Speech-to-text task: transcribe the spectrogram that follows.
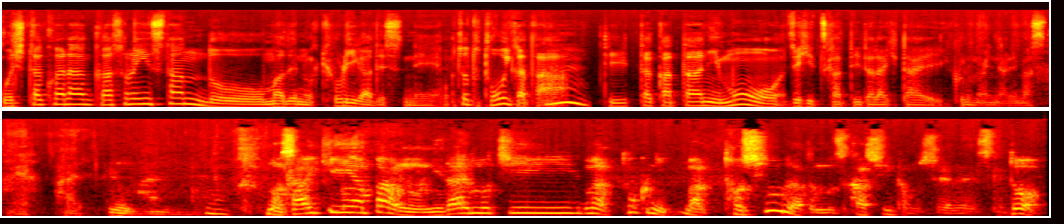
ご自宅からガソリンスタンドまでの距離がですね、ちょっと遠い方っていった方にも、ぜひ使っていただきたい車になりますね。はい。うん、まあ、最近やっぱりあの、荷台持ち、まあ、特に、まあ、都心部だと難しいかもしれないですけど、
